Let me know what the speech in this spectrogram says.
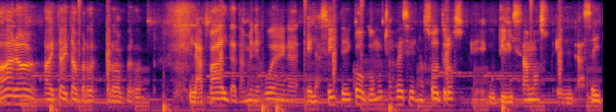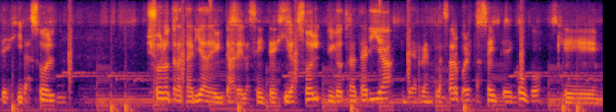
ah, no, ahí está, ahí está, perdón, perdón, perdón. La palta también es buena. El aceite de coco, muchas veces nosotros eh, utilizamos el aceite de girasol. Yo lo trataría de evitar el aceite de girasol y lo trataría de reemplazar por este aceite de coco que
